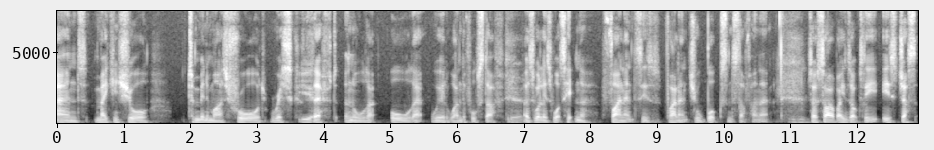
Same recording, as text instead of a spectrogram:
and making sure to minimise fraud, risk, Yeah. theft, and all that all that weird, wonderful stuff, Yeah. as well as what's hitting the finances, financial books, and stuff like that. Mm-hmm. So Sarbanes Oxley is just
